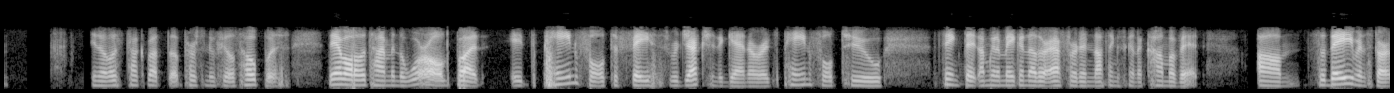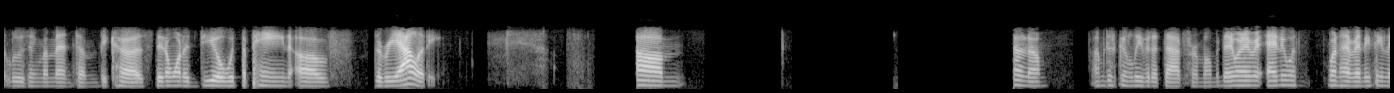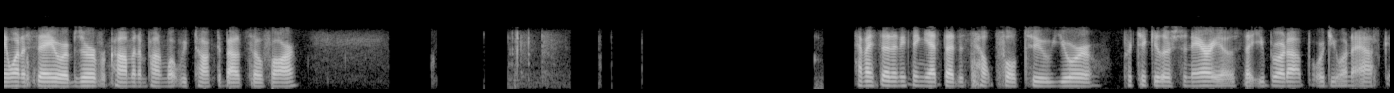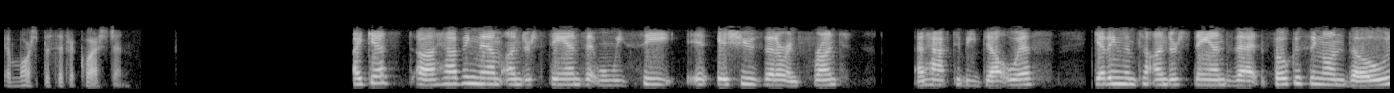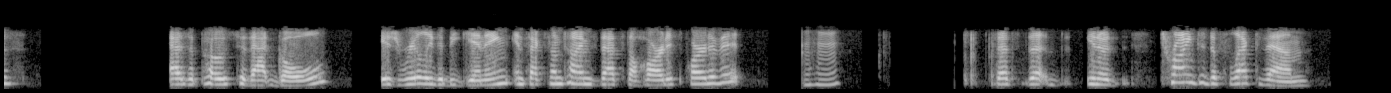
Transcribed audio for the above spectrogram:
you know, let's talk about the person who feels hopeless. They have all the time in the world, but it's painful to face rejection again or it's painful to think that I'm going to make another effort and nothing's going to come of it. Um, so they even start losing momentum because they don't want to deal with the pain of the reality. Um, I don't know. I'm just going to leave it at that for a moment. Anyone, anyone have anything they want to say or observe or comment upon what we've talked about so far? Have I said anything yet that is helpful to your particular scenarios that you brought up, or do you want to ask a more specific question? I guess uh, having them understand that when we see issues that are in front and have to be dealt with, getting them to understand that focusing on those as opposed to that goal is really the beginning. In fact, sometimes that's the hardest part of it. Mhm. That's the you know trying to deflect them.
